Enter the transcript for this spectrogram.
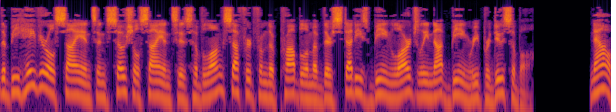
The behavioral science and social sciences have long suffered from the problem of their studies being largely not being reproducible. Now,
